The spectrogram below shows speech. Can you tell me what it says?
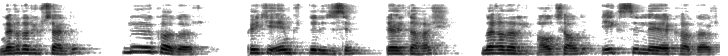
Ne kadar yükseldi? L kadar. Peki M kütleli cisim delta H ne kadar alçaldı? Eksi L'ye kadar.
